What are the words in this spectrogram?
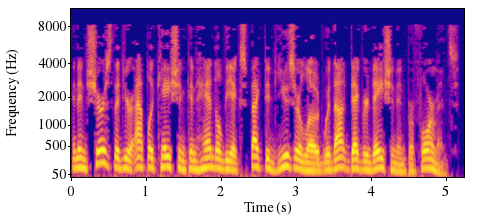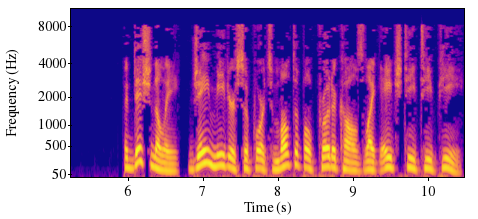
and ensures that your application can handle the expected user load without degradation in performance. Additionally, JMeter supports multiple protocols like HTTP,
